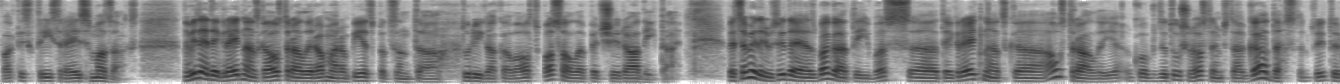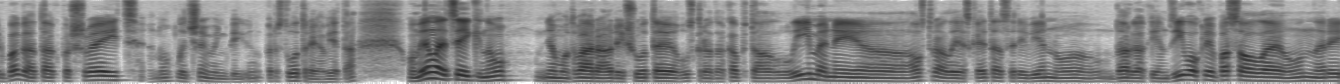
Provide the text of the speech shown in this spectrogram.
faktiski trīs reizes mazāks. Nu, vidēji tiek rēķināts, ka Austrālija ir apmēram 15. turīgākā valsts pasaulē pēc šī rādītāja. Pēc sabiedrības vidējās bagātības tiek rēķināts, ka Austrālija kopš 2018. gada, starp citu, ir bagātāka par Šveici. Nu, līdz šim viņi bija parasti otrajā vietā. Un vienlaicīgi, nu, ņemot vērā arī šo uzkrātā kapitāla līmeni, Austrālijā skaitās arī viena no dārgākajiem dzīvokļiem pasaulē un arī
